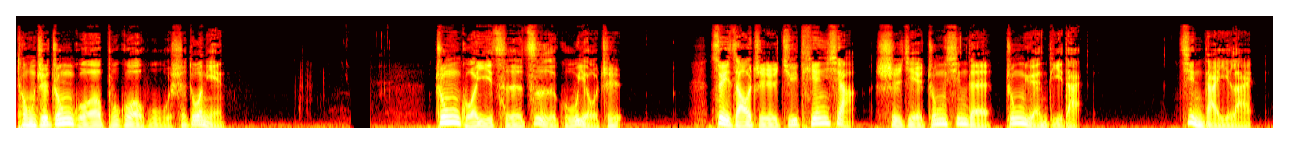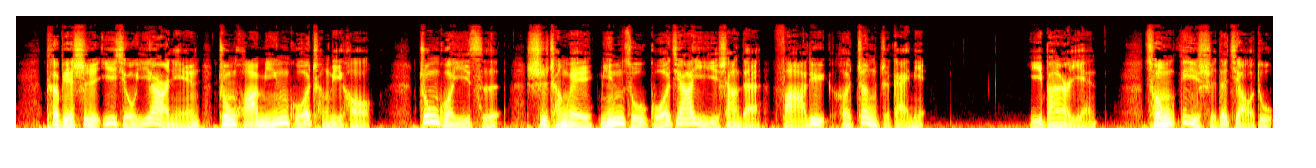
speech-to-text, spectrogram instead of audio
统治中国不过五十多年。中国一词自古有之，最早指居天下、世界中心的中原地带。近代以来，特别是一九一二年中华民国成立后，“中国”一词是成为民族国家意义上的法律和政治概念。一般而言，从历史的角度。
